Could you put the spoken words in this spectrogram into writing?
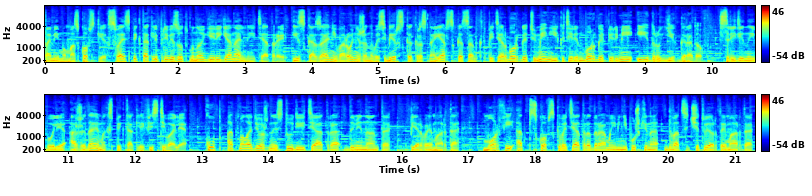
Помимо московских, свои спектакли привезут многие региональные театры из Казани, Воронежа, Новосибирска, Красноярска, Санкт-Петербурга, Петербурга, Тюмени, Екатеринбурга, Перми и других городов. Среди наиболее ожидаемых спектаклей фестиваля «Куб» от молодежной студии театра «Доминанта» 1 марта, «Морфий» от Псковского театра драмы имени Пушкина 24 марта,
